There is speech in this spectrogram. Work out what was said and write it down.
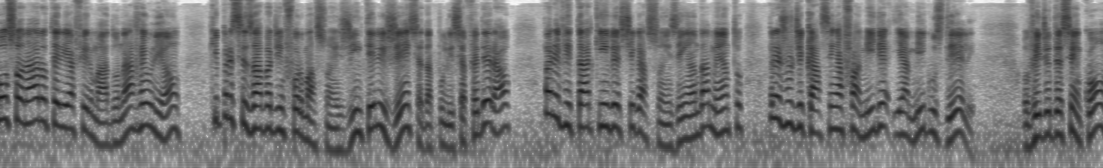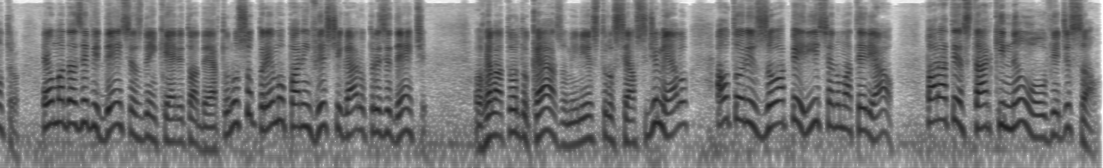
Bolsonaro teria afirmado na reunião que precisava de informações de inteligência da Polícia Federal para evitar que investigações em andamento prejudicassem a família e amigos dele. O vídeo desse encontro é uma das evidências do inquérito aberto no Supremo para investigar o presidente. O relator do caso, o ministro Celso de Mello, autorizou a perícia no material para atestar que não houve edição.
